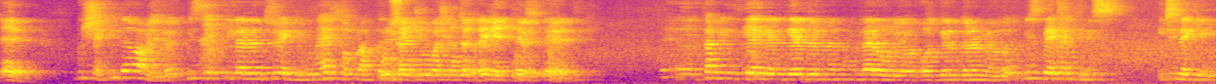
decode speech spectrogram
Evet. Bu şekilde devam ediyor. Biz yetkililerden sürekli bunu her toplantıda... Bunu Sayın Cumhurbaşkanımıza kadar ilettiniz. Evet, evet. Ee, tabii diğer yer, diğer dönümler oluyor, o geri dönülmüyor. Biz beklentimiz içindeki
